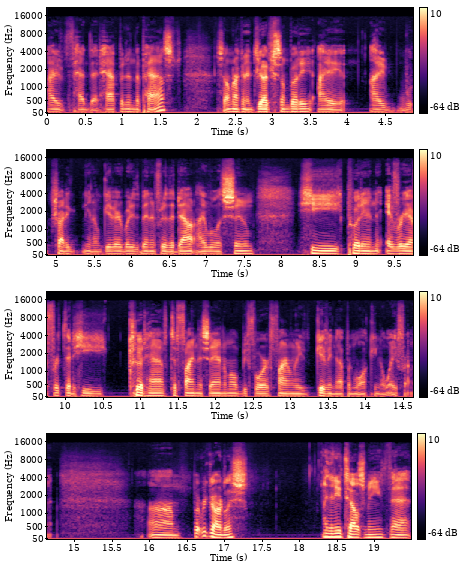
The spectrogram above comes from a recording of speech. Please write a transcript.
I've had that happen in the past, so I'm not going to judge somebody. I I will try to you know give everybody the benefit of the doubt. I will assume he put in every effort that he could have to find this animal before finally giving up and walking away from it. Um, but regardless, and then he tells me that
